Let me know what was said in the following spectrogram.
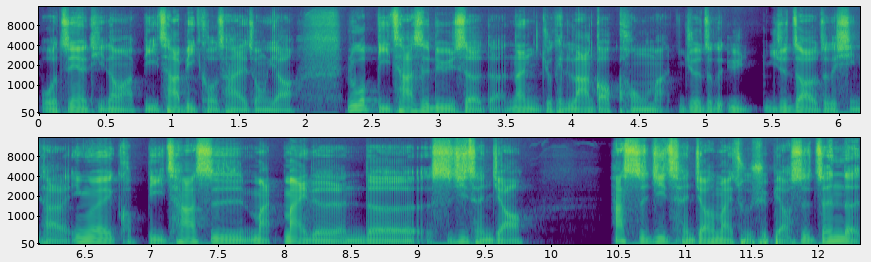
我之前有提到嘛，比差比口差还重要。如果比差是绿色的，那你就可以拉高空嘛，你就这个预你就知道有这个形态了。因为比差是买卖的人的实际成交。它实际成交卖出去，表示真的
